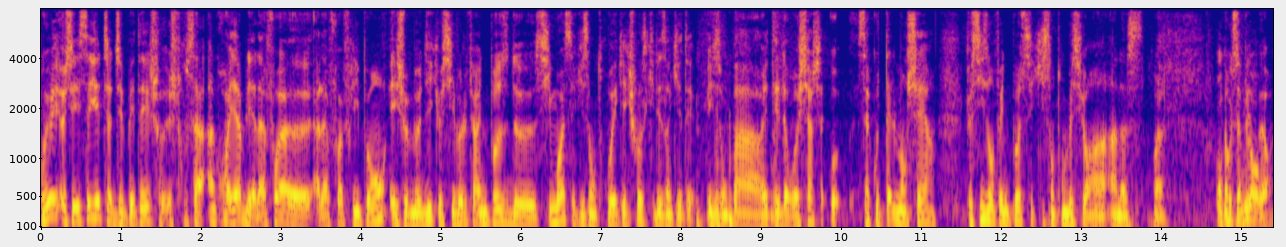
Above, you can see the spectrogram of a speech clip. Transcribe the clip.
Oui, j'ai essayé ChatGPT. Je, je trouve ça incroyable et à la fois, euh, à la fois flippant. Et je me dis que s'ils veulent faire une pause de six mois, c'est qu'ils ont trouvé quelque chose qui les inquiétait. Ils n'ont pas arrêté de recherche. Oh, Ça coûte tellement cher que s'ils ont fait une pause, c'est qu'ils sont tombés sur un, un os. Voilà. on Donc ça me fait peur.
